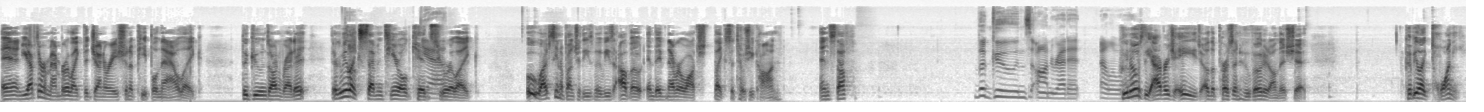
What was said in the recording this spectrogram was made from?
and you have to remember like the generation of people now, like the goons on Reddit. They're gonna be like seventeen-year-old kids Yeah. who are like, "Ooh, I've seen a bunch of these movies. I'll vote," and they've never watched like Satoshi Kon and stuff. The goons on Reddit. LOL. Who knows the average age of the person who voted on this shit? Could be like twenty.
